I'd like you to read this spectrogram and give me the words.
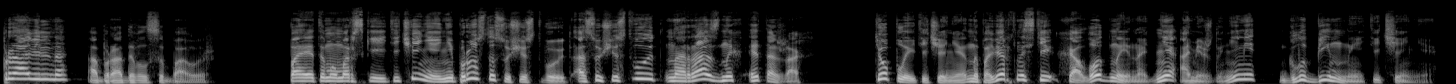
«Правильно!» — обрадовался Бауэр. Поэтому морские течения не просто существуют, а существуют на разных этажах. Теплые течения на поверхности, холодные на дне, а между ними глубинные течения.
